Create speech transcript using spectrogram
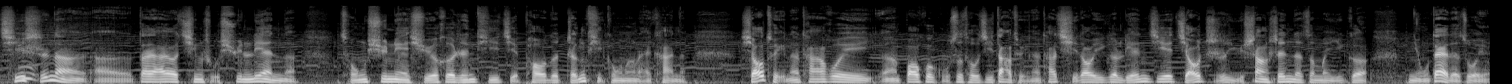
其实呢，呃，大家要清楚，训练呢，从训练学和人体解剖的整体功能来看呢。小腿呢，它会，嗯，包括股四头肌、大腿呢，它起到一个连接脚趾与上身的这么一个纽带的作用。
